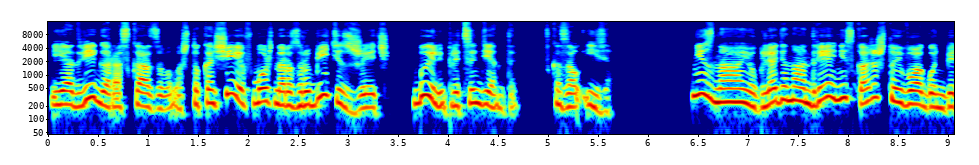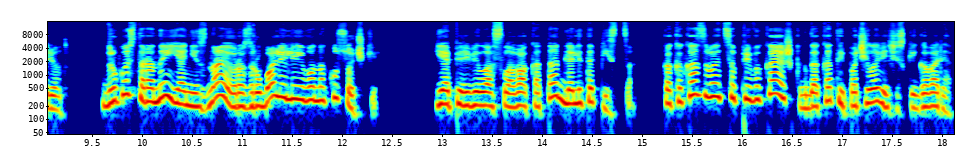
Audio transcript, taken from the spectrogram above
«Ядвига рассказывала, что Кощеев можно разрубить и сжечь. Были прецеденты», – сказал Изя. «Не знаю, глядя на Андрея, не скажешь, что его огонь берет. С другой стороны, я не знаю, разрубали ли его на кусочки». Я перевела слова кота для летописца. Как оказывается, привыкаешь, когда коты по-человечески говорят.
